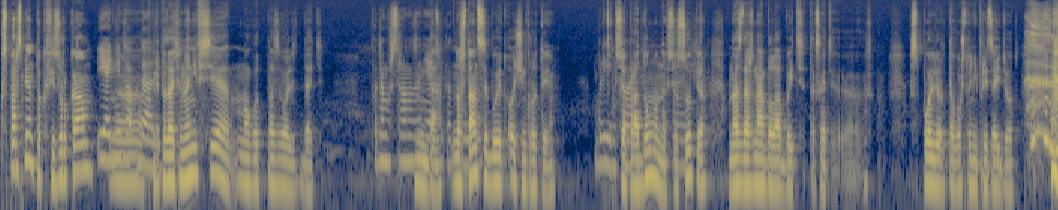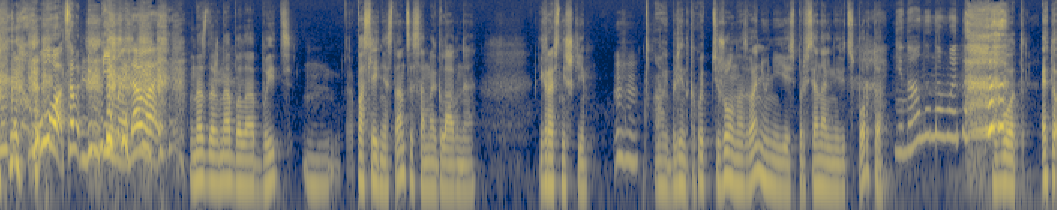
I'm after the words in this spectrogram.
К спортсменам только физрукам, И они да- э, дали. преподавателям, но не все могут позволить дать. Потому что все равно Да, занятия как но станции будут очень крутые. Блин, Все продумано, все супер. У нас должна была быть, так сказать, э, спойлер того, что не произойдет. О, самая любимая, давай. У нас должна была быть последняя станция, самая главная. Игра в снежки. Мгм. Ой, блин, какое-то тяжелое название у нее есть, профессиональный вид спорта. Не надо нам это. Вот, это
